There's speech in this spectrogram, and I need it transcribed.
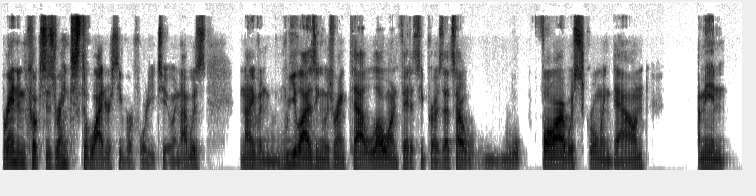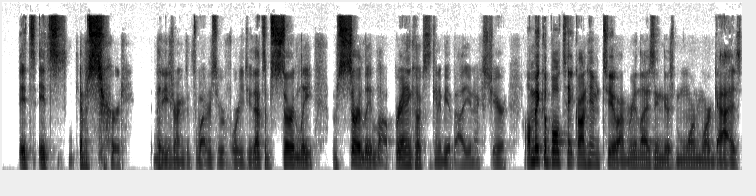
Brandin Cooks is ranked as the wide receiver 42. And I was not even realizing it was ranked that low on Fantasy Pros. That's how far I was scrolling down. I mean, it's it's absurd that he's ranked as wide receiver 42. That's absurdly, absurdly low. Brandin Cooks is going to be a value next year. I'll make a bold take on him too. I'm realizing there's more and more guys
